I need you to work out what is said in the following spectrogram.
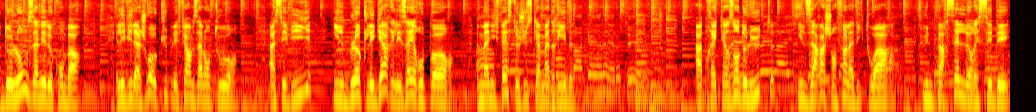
de longues années de combat les villageois occupent les fermes alentours. À Séville, ils bloquent les gares et les aéroports, manifestent jusqu'à Madrid. Après 15 ans de lutte, ils arrachent enfin la victoire. Une parcelle leur est cédée,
